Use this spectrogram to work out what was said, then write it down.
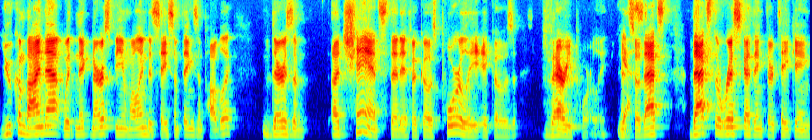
You combine that with Nick Nurse being willing to say some things in public, there's a a chance that if it goes poorly, it goes very poorly. And so that's that's the risk I think they're taking.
